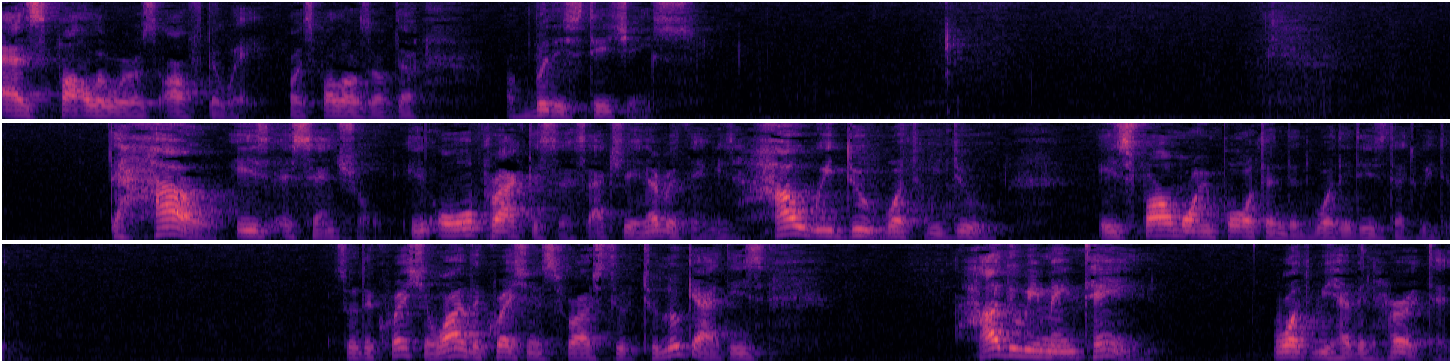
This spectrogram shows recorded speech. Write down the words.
as followers of the way, or as followers of the of Buddhist teachings? The how is essential in all practices, actually in everything, is how we do what we do is far more important than what it is that we do. So the question, one of the questions for us to, to look at is how do we maintain what we have inherited?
